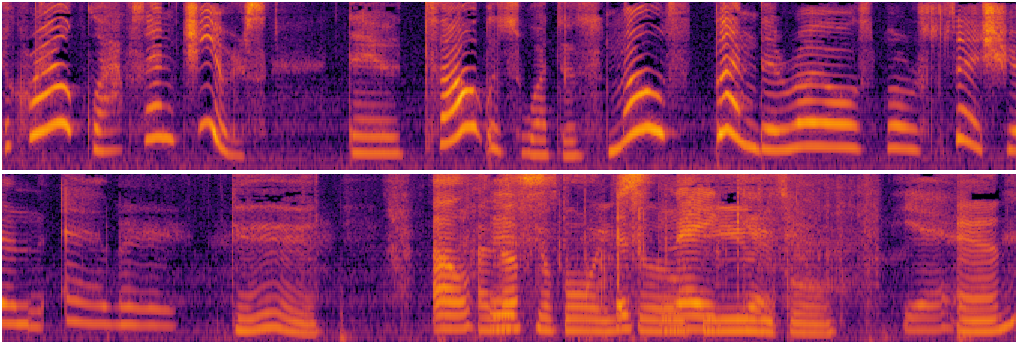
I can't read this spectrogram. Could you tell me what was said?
The crowd claps and cheers. They thought it was the most splendid royal procession ever. Good. Oh, I love your voice. it's So naked. beautiful. Yeah. And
